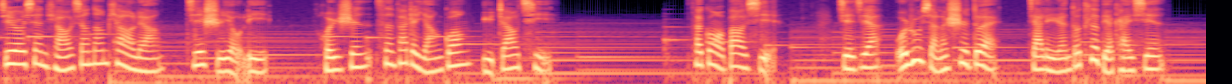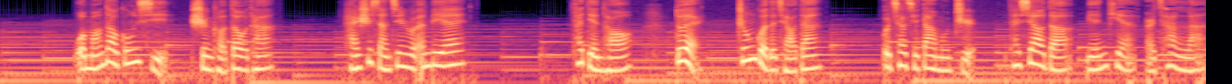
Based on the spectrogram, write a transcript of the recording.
肌肉线条相当漂亮，结实有力，浑身散发着阳光与朝气。他跟我报喜：“姐姐，我入选了市队，家里人都特别开心。”我忙到恭喜，顺口逗他，还是想进入 NBA。他点头，对，中国的乔丹。我翘起大拇指，他笑得腼腆而灿烂。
